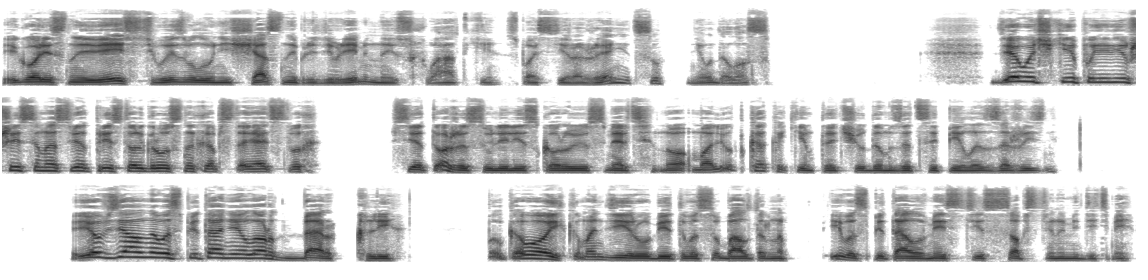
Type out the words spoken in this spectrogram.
и горестная весть вызвала у несчастной преждевременные схватки. Спасти роженицу не удалось. Девочки, появившиеся на свет при столь грустных обстоятельствах, все тоже сулили скорую смерть, но малютка каким-то чудом зацепилась за жизнь. Ее взял на воспитание лорд Беркли, полковой командир убитого субалтерна, и воспитал вместе с собственными детьми.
